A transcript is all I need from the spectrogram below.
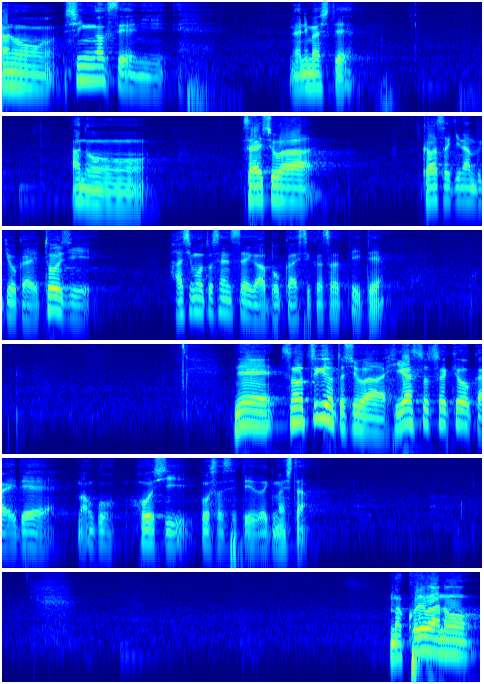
あの、新学生になりまして、あの、最初は川崎南部教会、当時、橋本先生が牧会してくださっていて、で、その次の年は東戸塚教会で、まあ、ご奉仕をさせていただきました。まあ、これはあの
